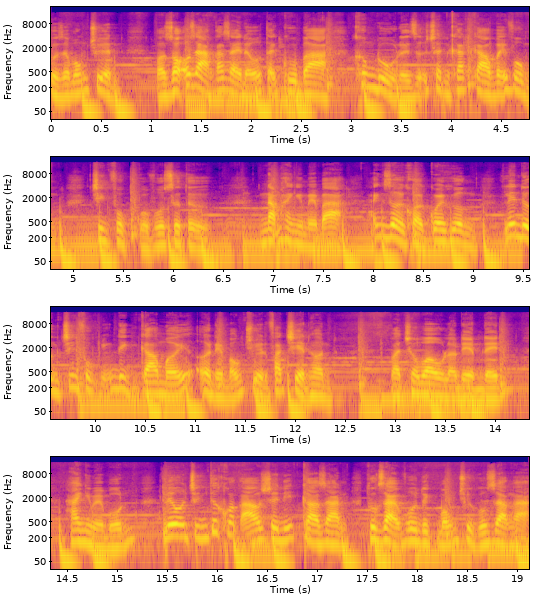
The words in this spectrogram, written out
của giới bóng truyền và rõ ràng các giải đấu tại Cuba không đủ để giữ chân khát khao vẫy vùng, chinh phục của vua sư tử. Năm 2013, anh rời khỏi quê hương, lên đường chinh phục những đỉnh cao mới ở nền bóng truyền phát triển hơn. Và châu Âu là điểm đến. 2014, Leon chính thức khoác áo Zenit Kazan thuộc giải vô địch bóng chuyền quốc gia Nga.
